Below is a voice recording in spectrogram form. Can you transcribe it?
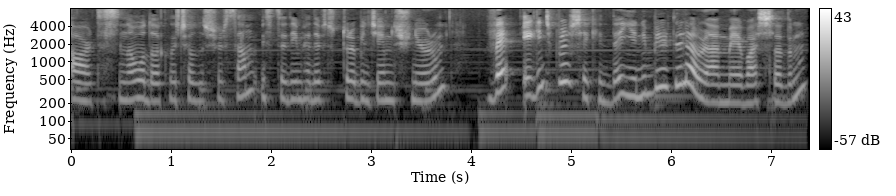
artı sınav odaklı çalışırsam istediğim hedef tutturabileceğimi düşünüyorum. Ve ilginç bir şekilde yeni bir dil öğrenmeye başladım.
